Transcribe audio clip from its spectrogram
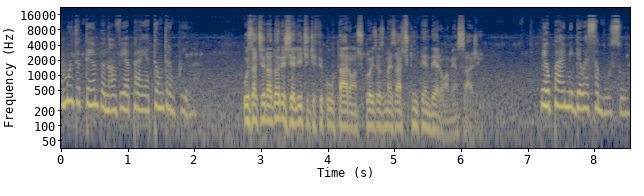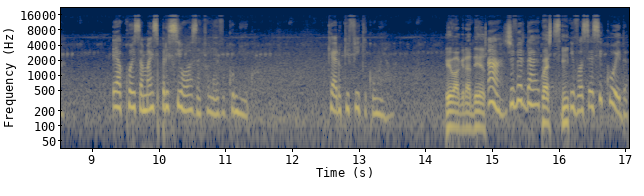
Há muito tempo eu não vi a praia tão tranquila. Os atiradores de elite dificultaram as coisas, mas acho que entenderam a mensagem. Meu pai me deu essa bússola. É a coisa mais preciosa que eu levo comigo. Quero que fique com ela. Eu agradeço. Ah, de verdade. Quest- E você se cuida.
